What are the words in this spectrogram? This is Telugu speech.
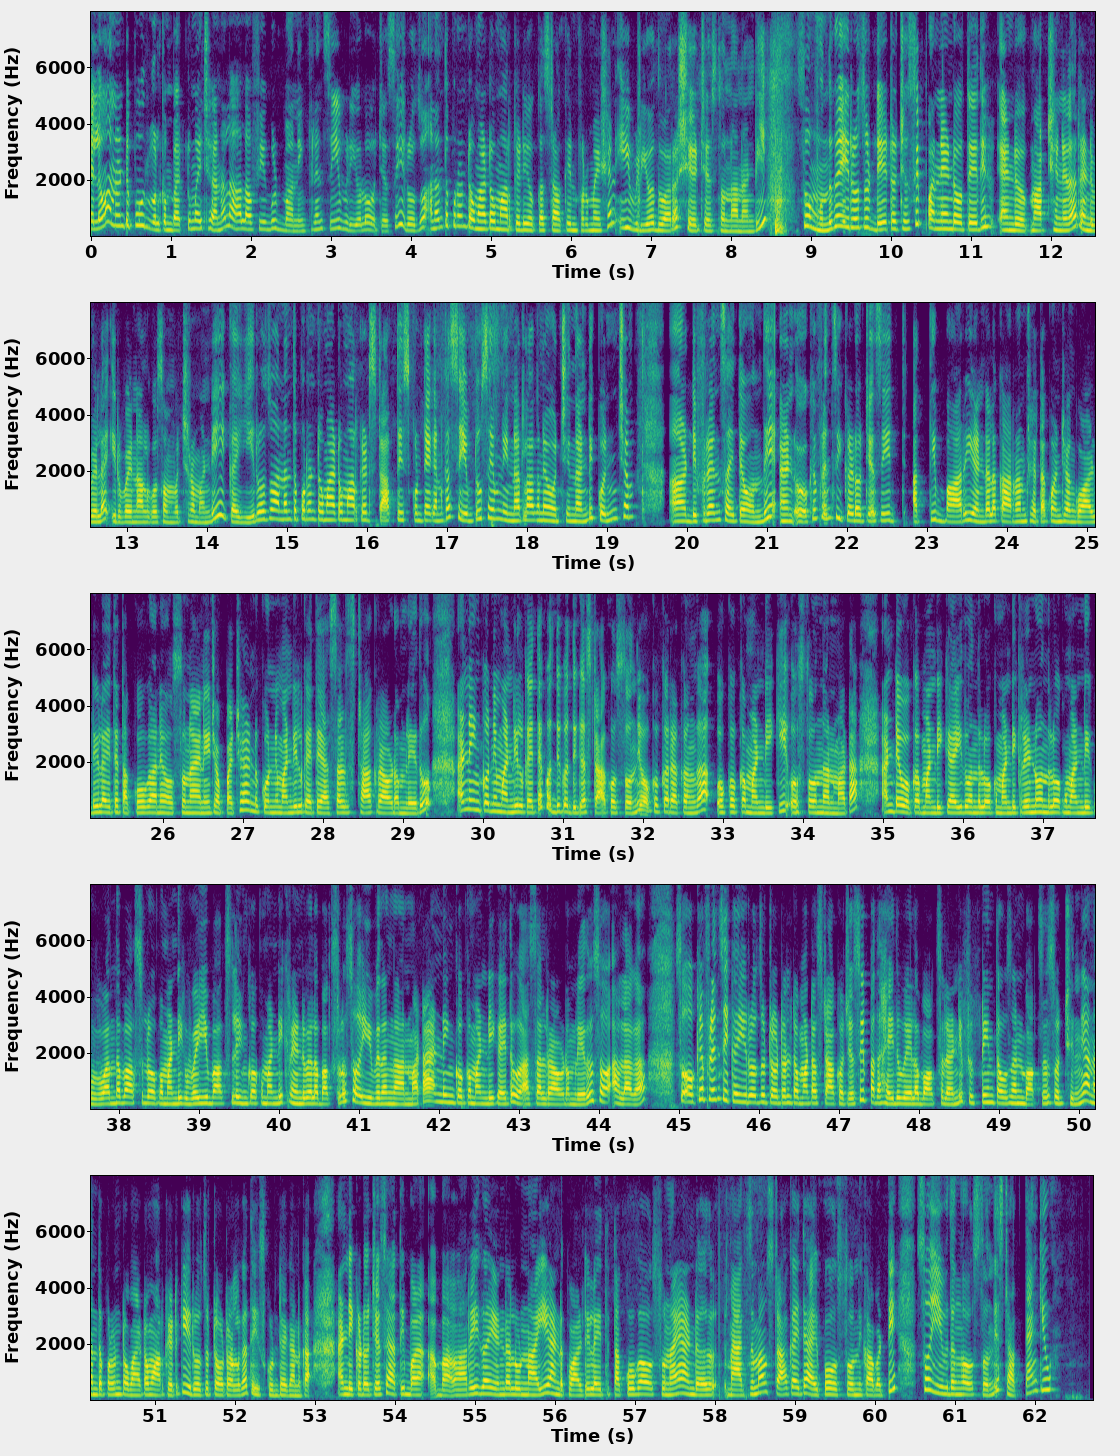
Hello Anantapur welcome back to my channel. All of you good morning friends. ఈ వీడియోలో వచ్చేసి ఈరోజు అనంతపురం టొమాటో మార్కెట్ యొక్క స్టాక్ ఇన్ఫర్మేషన్ ఈ వీడియో ద్వారా షేర్ చేస్తున్నానండి. సో ముందుగా ఈరోజు డేట్ వచ్చేసి పన్నెండవ తేదీ అండ్ మార్చి నెల రెండు వేల ఇరవై నాలుగో సంవత్సరం అండి. ఇక ఈరోజు అనంతపురం టొమాటో మార్కెట్ స్టాక్ తీసుకుంటే కనుక సేమ్ టు సేమ్ నిన్నట్లాగానే వచ్చిందండి. కొంచెం డిఫరెన్స్ అయితే ఉంది. అండ్ ఓకే ఫ్రెండ్స్ ఇక్కడ వచ్చేసి అతి భారీ ఎండల కారణం చేత కొంచెం క్వాలిటీలు అయితే తక్కువగానే వస్తున్నాయని చెప్పొచ్చు. అండ్ కొన్ని మండీలకి అయితే అసలు స్టాక్ రావడం లేదు. అండ్ ఇంకొన్ని మండీలకి అయితే కొద్ది కొద్దిగా స్టాక్ వస్తుంది. ఒక్కొక్క రకంగా ఒక్కొక్క మండీకి వస్తుందన్నమాట. అంటే ఒక మండీకి ఐదు వందలు ఒక మండీకి రెండు వందలు ఒక మండీకి వంద బాక్సులు ఒక మండీకి వెయ్యి బాక్సులు ఇంకొక మండీకి రెండు వేల బాక్సులు సో ఈ విధంగా అనమాట అండ్ ఇంకొక మండీకి అయితే అసలు రావడం లేదు. సో అలాగా. సో ఓకే ఫ్రెండ్స్ ఇక ఈరోజు టోటల్ టొమాటో స్టాక్ వచ్చేసి పదహైదు వేల బాక్సులు అండి. ఫిఫ్టీన్ థౌసండ్ బాక్సెస్ వచ్చింది. అనంతపురం టొమాటో మార్కెట్కి ఈరోజు టోటల్గా తీసుకుంటే కనుక అండ్ ఇక్కడ వచ్చేసి అతి భారీగా ఎండలు ఉన్నాయి అండ్ క్వాలిటీలు అయితే తక్కువగా వస్తున్నాయి. అండ్ మ్యాక్సిమం స్టాక్ అయితే అయిపో వస్తుంది కాబట్టి సో ఈ విధంగా వస్తుంది స్టాక్. Thank you.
